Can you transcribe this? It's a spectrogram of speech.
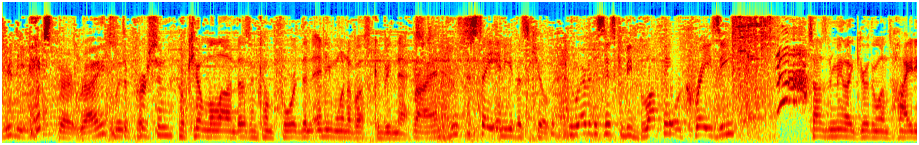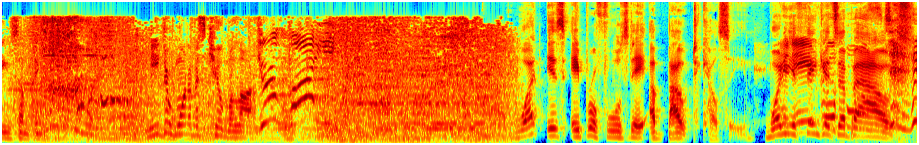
You're the expert, right? If the person who killed Milan doesn't come forward, then any one of us could be next. Ryan, who's to say any of us killed her? Whoever this is could be bluffing or crazy. Sounds to me like you're the ones hiding something. Neither one of us killed Milan. You're lying! What is April Fool's Day about, Kelsey? What do you An think April it's about? Fool's Day-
